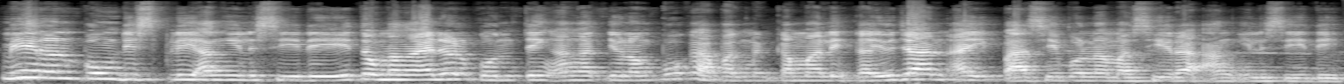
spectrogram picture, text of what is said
mayroon pong display ang LCD. Ito mga idol, kunting angat nyo lang po kapag nagkamali kayo dyan ay possible na masira ang LCD.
